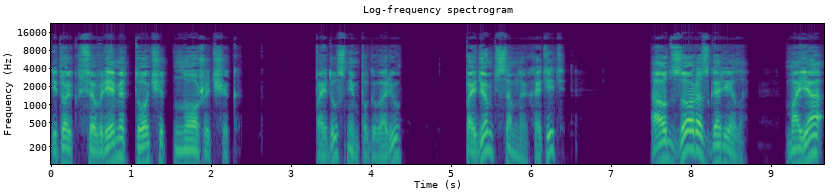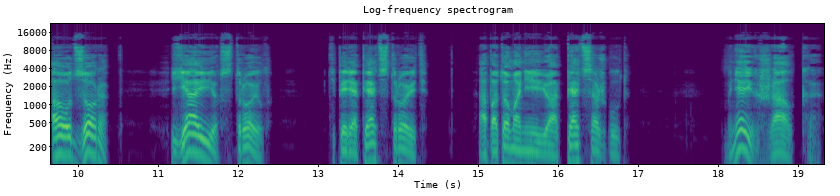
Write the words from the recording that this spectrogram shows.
и только все время точит ножичек. Пойду с ним поговорю. Пойдемте со мной, хотите? Аутзора сгорела. Моя Аутзора. Я ее строил теперь опять строить, а потом они ее опять сожгут. Мне их жалко.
